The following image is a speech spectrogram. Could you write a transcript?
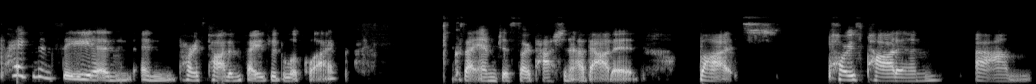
pregnancy and, and postpartum phase would look like because I am just so passionate about it. But postpartum, um,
